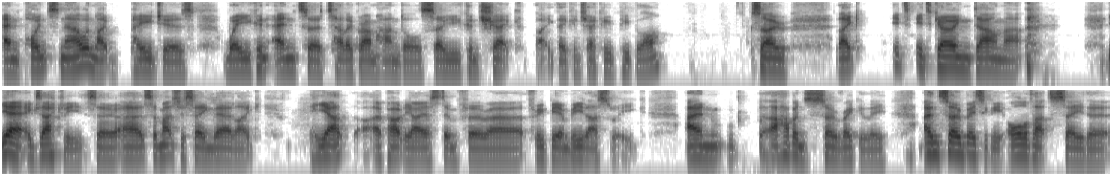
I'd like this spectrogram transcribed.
endpoints now and like pages where you can enter telegram handles so you can check like they can check who people are. So like it's it's going down that yeah exactly. So uh so matt's just saying there like he had apparently i asked him for uh 3bnb last week and that happens so regularly. And so basically all of that to say that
